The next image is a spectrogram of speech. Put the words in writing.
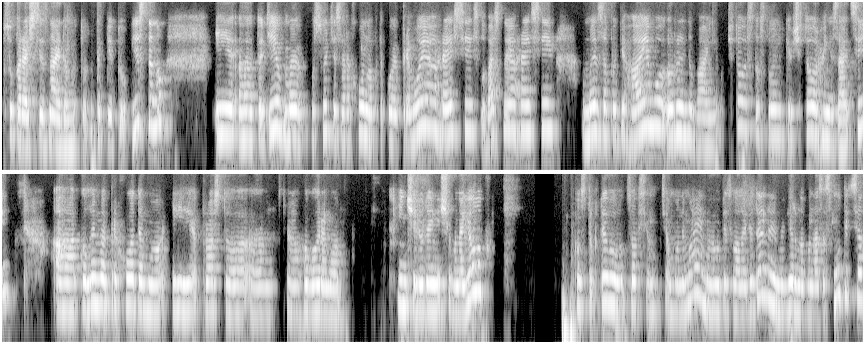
в суперечці знайдемо ту, таку ту істину. І е, тоді ми, по суті, за рахунок такої прямої агресії, словесної агресії, ми запобігаємо руйнуванню чи то стосунків, чи то організації. А коли ми приходимо і просто е, е, говоримо іншій людині, що вона йолоп, Конструктиву зовсім в цьому немає. Ми обізвали людину, ймовірно, вона засмутиться,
